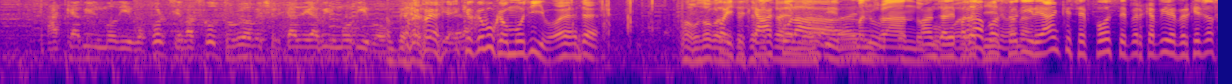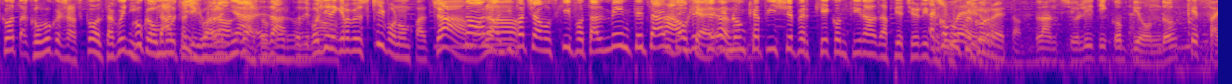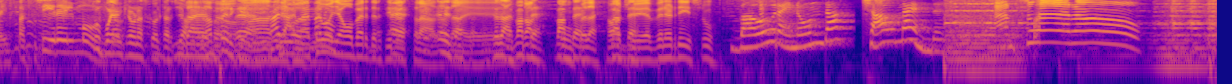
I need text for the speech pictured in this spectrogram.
a capire il motivo. Forse vi ascolto proprio per cercare di capire il motivo. che comunque è un motivo, eh. Cioè, Non so cosa Poi si scaccola, facendo, sì, giusto, mangiando. mangia boh, le eh. Però posso vabbè. dire, anche se fosse per capire perché ci ascolta, comunque ci ascolta. Quindi comunque è un di motivo, no? guadagnato per esatto. noi, si vuol no? dire che proprio schifo non facciamo. No, no, gli facciamo schifo talmente tanto Ah, ok, invece che vabbè. non capisce perché continua a piacergli È comunque corretta. L'ansiolitico biondo che fa impazzire il mondo. Tu puoi anche non ascoltarci. Dai, ma so, perché? eh, dai, ma te non- vogliamo perderti Eh, per strada. eh, dai. Dai, vabbè, No, comunque, vabbè, dai, oggi è venerdì su. Va ora in onda Ciao Mendel. Anzuero!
